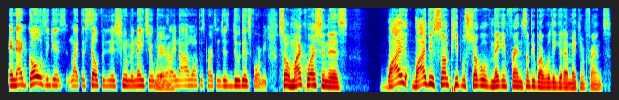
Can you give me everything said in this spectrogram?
And that goes against like the selfishness human nature where Yeah. it's like, nah, I want this person to just do this for me. So my question is, why why do some people struggle with making friends? Some people are really good at making friends.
